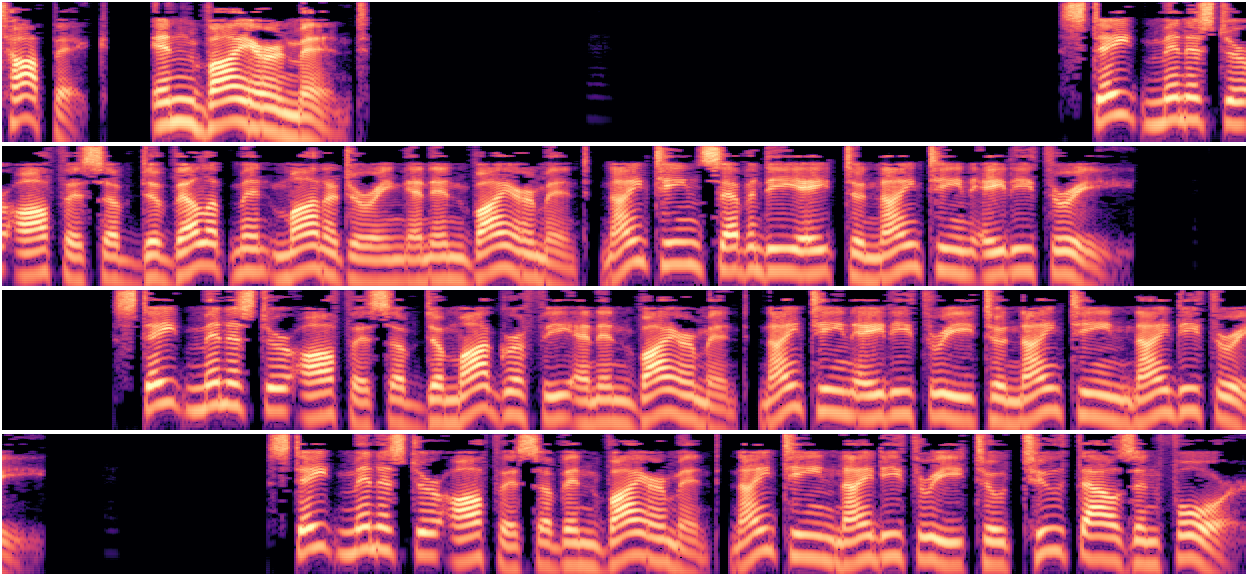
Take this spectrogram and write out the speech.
Topic: Environment. State Minister Office of Development Monitoring and Environment 1978 to 1983 State Minister Office of Demography and Environment 1983 to 1993 State Minister Office of Environment 1993 to 2004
